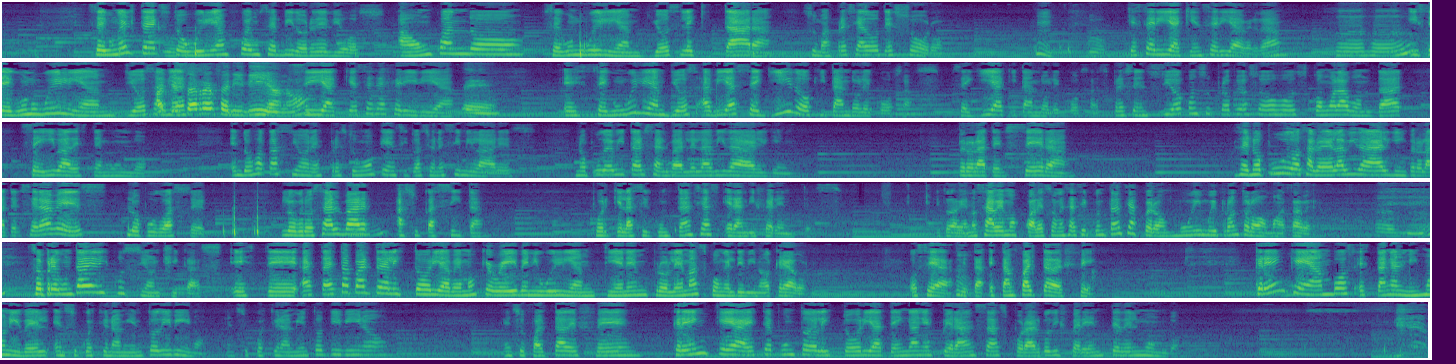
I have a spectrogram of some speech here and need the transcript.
Según el texto, William fue un servidor de Dios, aun cuando, según William, Dios le quitara su más preciado tesoro. Hmm, ¿Qué sería? ¿Quién sería, verdad? Y según William, Dios había... ¿A qué se referiría, no? Sí, ¿a qué se referiría? Eh, según William, Dios había seguido quitándole cosas, seguía quitándole cosas. Presenció con sus propios ojos cómo la bondad se iba de este mundo. En dos ocasiones, presumo que en situaciones similares, no pudo evitar salvarle la vida a alguien. Pero la tercera, se no pudo salvar la vida a alguien, pero la tercera vez lo pudo hacer. Logró salvar a su casita porque las circunstancias eran diferentes. Y todavía no sabemos cuáles son esas circunstancias, pero muy, muy pronto lo vamos a saber. So, pregunta de discusión, chicas. Este, hasta esta parte de la historia vemos que Raven y William tienen problemas con el divino creador. O sea, están falta de fe. ¿Creen que ambos están al mismo nivel en su cuestionamiento divino? En su cuestionamiento divino, en su falta de fe. ¿Creen que a este punto de la historia tengan esperanzas por algo diferente del mundo?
